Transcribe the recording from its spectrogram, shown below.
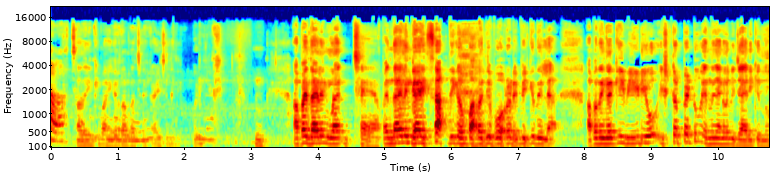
തളർച്ച. അത് എനിക്ക് ഭയങ്കര തളർച്ച. കഴിച്ചില്ലെങ്കിൽ അപ്പൊ എന്തായാലും ഛേ, അപ്പൊ എന്തായാലും ഗൈസ് അധികം പറഞ്ഞ് ബോറടിപ്പിക്കുന്നില്ല അപ്പൊ നിങ്ങൾക്ക് ഈ വീഡിയോ ഇഷ്ടപ്പെട്ടു എന്ന് ഞങ്ങൾ വിചാരിക്കുന്നു.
